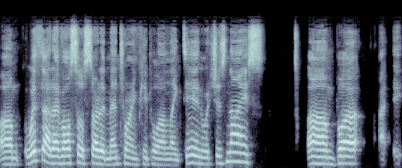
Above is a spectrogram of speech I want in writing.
um, with that i've also started mentoring people on linkedin which is nice. Um, but I, it,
